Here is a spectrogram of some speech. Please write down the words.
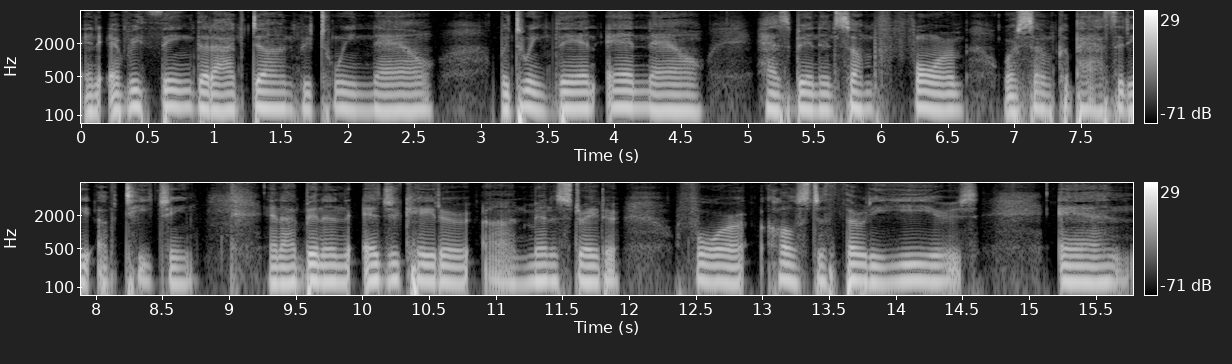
and everything that I've done between now, between then and now, has been in some form or some capacity of teaching. And I've been an educator, uh, administrator for close to 30 years. And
